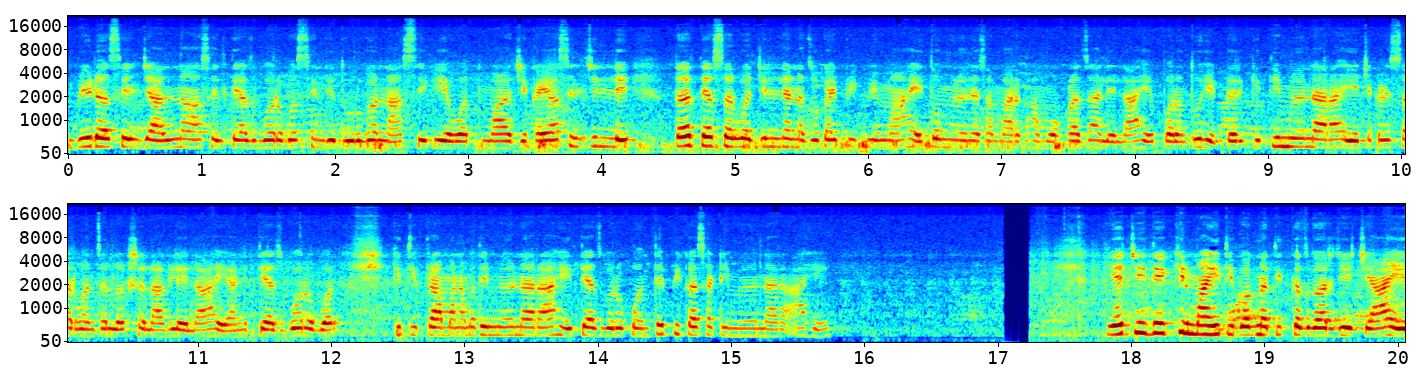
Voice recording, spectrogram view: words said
बीड असेल जालना असेल त्याचबरोबर सिंधुदुर्ग नाशिक यवतमाळ जे काही असेल जिल्हे तर त्या सर्व जिल्ह्यांना जो काही पीक विमा आहे तो मिळण्याचा मार्ग हा मोकळा झालेला आहे. परंतु हेक्टर किती मिळणार आहे याच्याकडे सर्वांचं लक्ष लागलेलं आहे. आणि त्याचबरोबर किती प्रमाणामध्ये मिळणार आहे त्याचबरोबर कोणत्या पिकासाठी मिळणार आहे याची देखील माहिती बघणं तितकंच गरजेचे आहे.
